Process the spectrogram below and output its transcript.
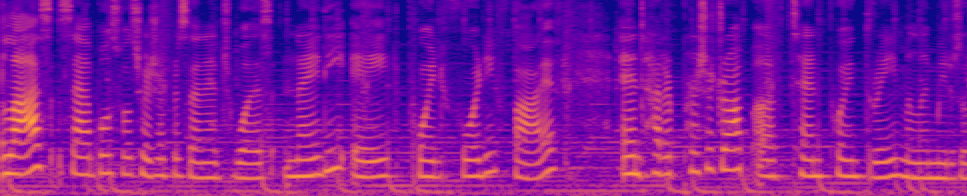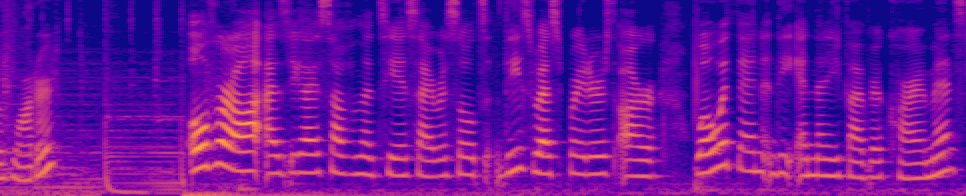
Last sample's filtration percentage was 98.45 and had a pressure drop of 10.3 millimeters of water. Overall, as you guys saw from the TSI results, these respirators are well within the N95 requirements.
